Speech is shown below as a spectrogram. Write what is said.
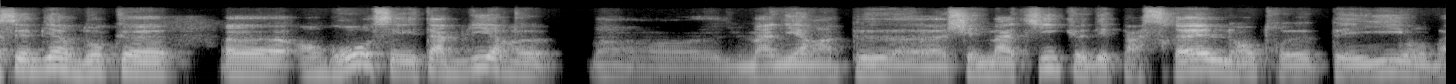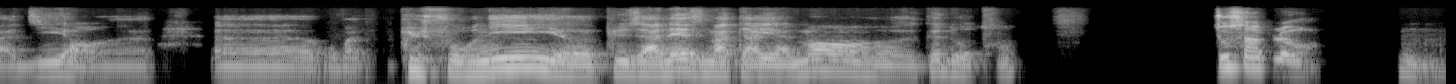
c'est bien. Donc, euh, euh, en gros, c'est établir euh, d'une manière un peu schématique des passerelles entre pays, on va dire, on va, plus fournis, plus à l'aise matériellement que d'autres. Hein. Tout simplement. Hmm.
